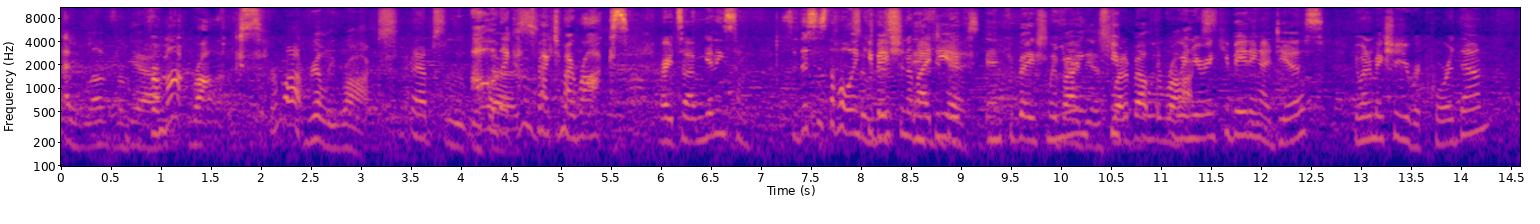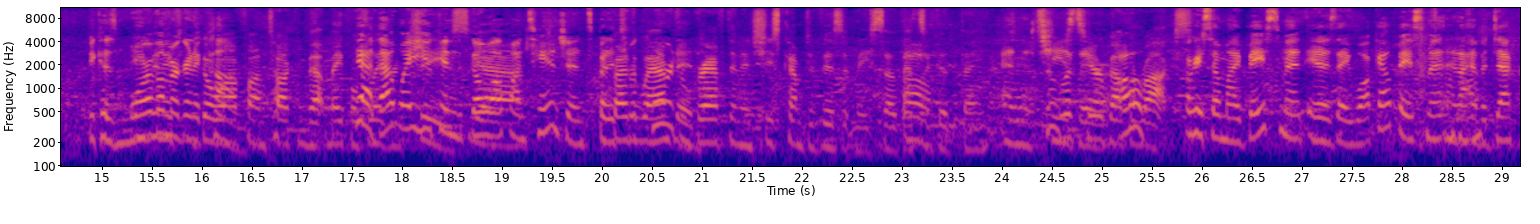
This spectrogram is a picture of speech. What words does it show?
I love Vermont. Yeah. Vermont rocks. Vermont really rocks. Absolutely Oh, does. that comes back to my rocks. All right, so I'm getting some. So this is the whole So incubation of ideas. Incubation of ideas. incu- what about the rocks? When you're incubating ideas, you want to make sure you record them because more Even of them are going to go come. off on talking about maple trees. yeah, that way you can cheese. go off on tangents, but it's recorded. By the way, I'm from. Grafton, and she's come to visit me, so that's Oh. a good thing. and the So cheese let's there. hear about the Oh, rocks. Okay, so my basement is a walkout basement, and I have a deck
